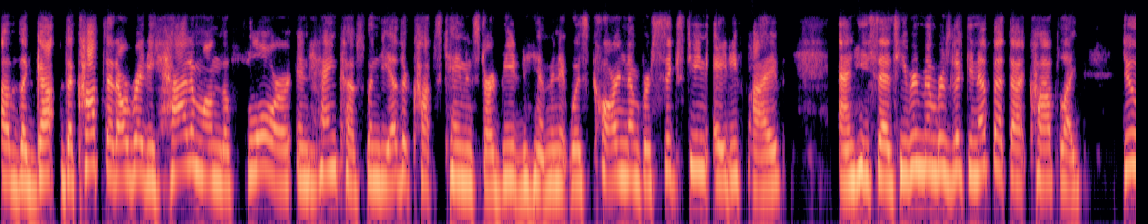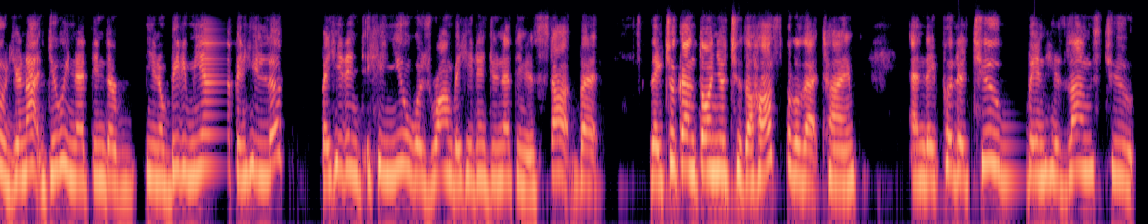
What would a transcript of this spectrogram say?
of the guy, the cop that already had him on the floor in handcuffs when the other cops came and started beating him. And it was car number 1685. And he says he remembers looking up at that cop like, dude, you're not doing nothing. They're, you know, beating me up. And he looked, but he didn't, he knew it was wrong, but he didn't do nothing to stop. But they took Antonio to the hospital that time and they put a tube in his lungs to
